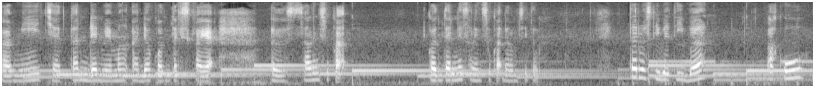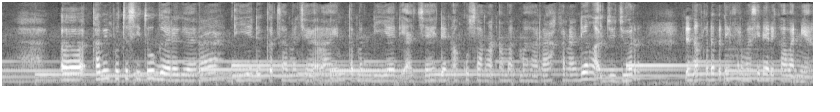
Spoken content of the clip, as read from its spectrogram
kami chatan dan memang ada konteks kayak uh, saling suka. Kontennya saling suka dalam situ. Terus tiba-tiba aku uh, kami putus itu gara-gara dia deket sama cewek lain teman dia di Aceh dan aku sangat amat marah karena dia nggak jujur dan aku dapat informasi dari kawannya.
